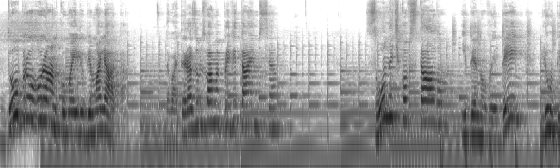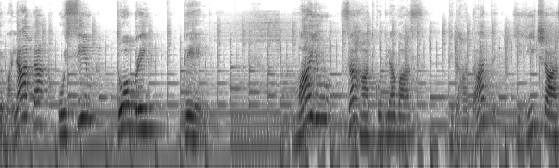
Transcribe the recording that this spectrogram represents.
Доброго ранку, мої любі малята! Давайте разом з вами привітаємося. Сонечко встало, іде новий день, любі малята, усім добрий день. Маю загадку для вас. Відгадати її час.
